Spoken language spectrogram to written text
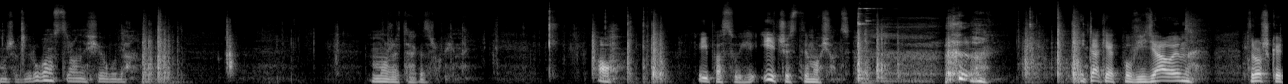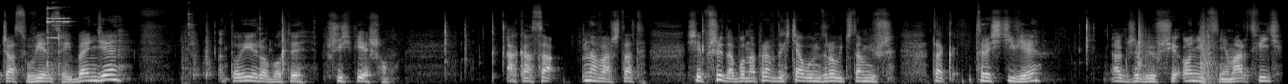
Może w drugą stronę się uda. Może tak zrobimy. O! I pasuje. I czysty mosiąc. I tak jak powiedziałem, troszkę czasu więcej będzie, to i roboty przyspieszą. A kasa na warsztat się przyda, bo naprawdę chciałbym zrobić tam już tak treściwie, tak żeby już się o nic nie martwić,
